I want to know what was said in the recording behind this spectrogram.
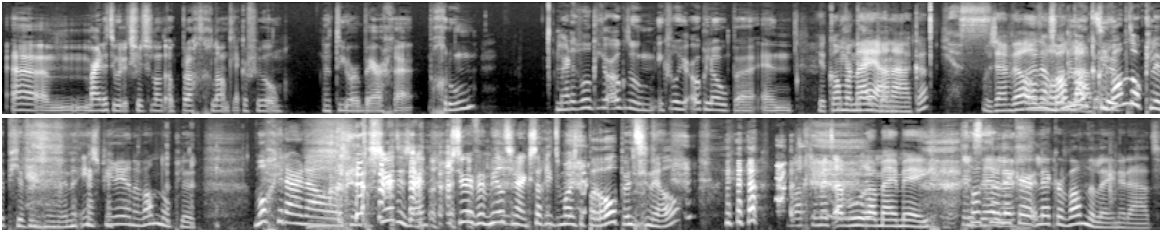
Ehm, maar natuurlijk Zwitserland ook prachtig land. Lekker veel natuur, bergen, groen. Maar dat wil ik hier ook doen. Ik wil hier ook lopen. En je kan bij mij kijken. aanhaken. yes. We zijn wel Oh, een wandel- wandelclubje verzinnen. Een inspirerende wandelclub. Mocht je daar nou eh, geïnteresseerd in zijn, stuur even een mailtje naar ik zag iets moois op parool.nl. Mag je met Awoura mij mee? Gezellig. lekker, lekker wandelen inderdaad.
